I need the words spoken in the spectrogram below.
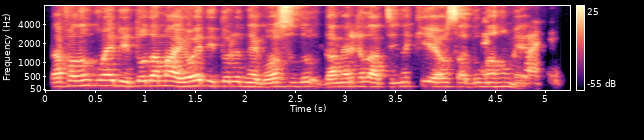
Está falando com o editor da maior editora de negócios do, da América Latina, que é o Sadu Marromero.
